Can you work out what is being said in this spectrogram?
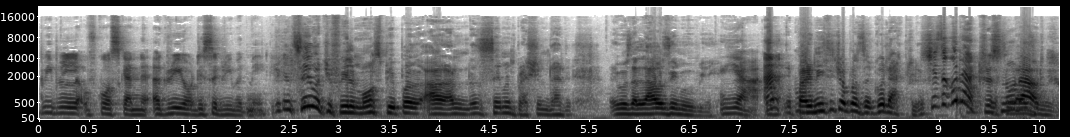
people, of course, can agree or disagree with me. You can say what you feel. Most people are under the same impression that it was a lousy movie. Yeah. And Parineeti Chopra is a good actress. She's a good actress, no doubt. Movie.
